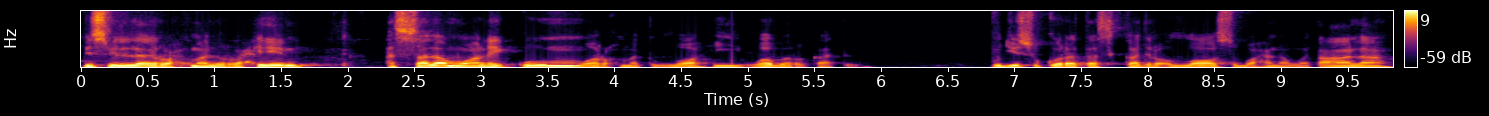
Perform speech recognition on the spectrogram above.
Bismillahirrahmanirrahim. Assalamualaikum warahmatullahi wabarakatuh. Puji syukur atas kehadirat Allah Subhanahu wa taala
